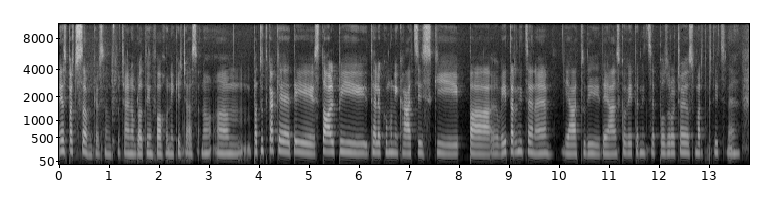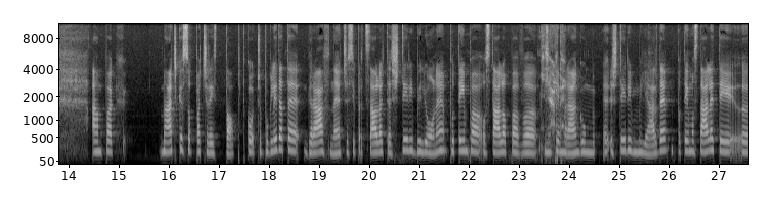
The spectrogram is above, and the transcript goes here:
Jaz pač sem, ker sem slučajno bila v tem fohu nekaj časa. No. Um, pa tudi kakšne te stolpi, telekomunikacijski, pa veternice. Ne? Ja, tudi dejansko veternice povzročajo smrt ptic. Ne? Ampak mačke so pač res top. Tako, če pogledate graf, ne, če si predstavljate 4 bilijone, potem pa ostalo pa v milijarde. nekem rangu eh, 4 milijarde, potem ostale te, uh,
